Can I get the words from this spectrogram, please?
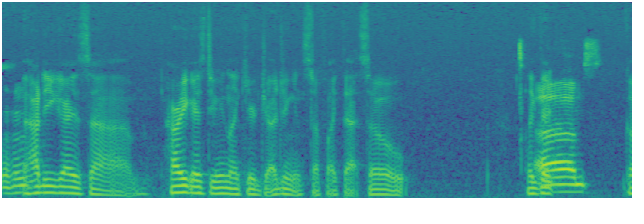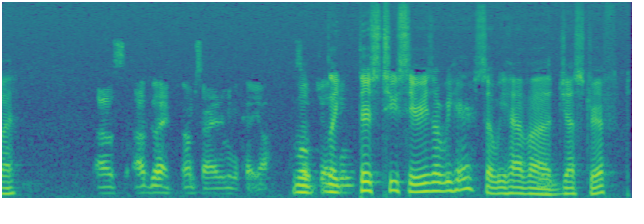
Mm-hmm. How do you guys? Um, how are you guys doing? Like your judging and stuff like that. So, like, that, um, Go ahead. I was, I'll go ahead. I'm sorry, I didn't mean to cut you off. Well, so, like, there's two series over here. So we have uh, mm-hmm. Just Drift,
